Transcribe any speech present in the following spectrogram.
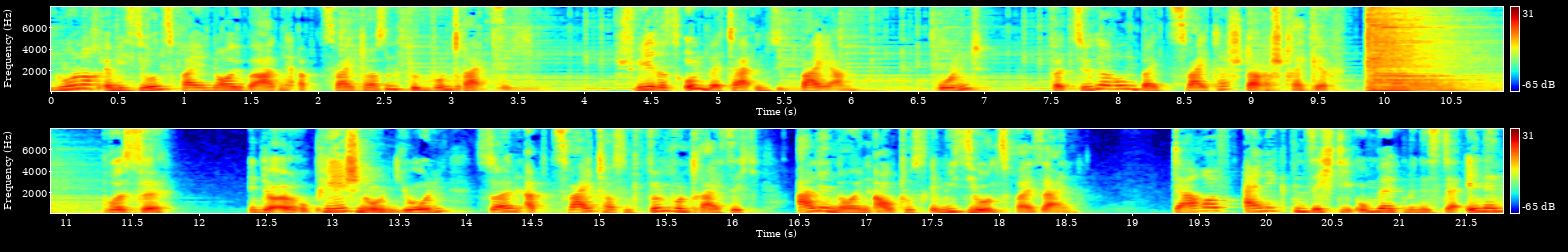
Nur noch emissionsfreie Neuwagen ab 2035. Schweres Unwetter in Südbayern. Und Verzögerung bei zweiter Stammstrecke. Brüssel. In der Europäischen Union sollen ab 2035 alle neuen Autos emissionsfrei sein. Darauf einigten sich die Umweltministerinnen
